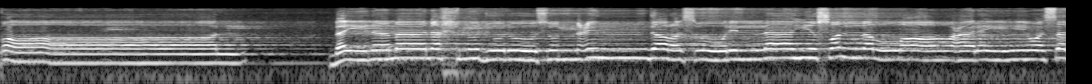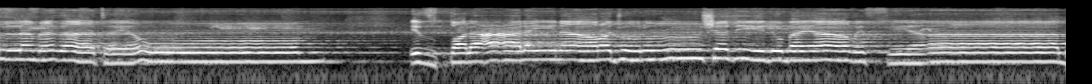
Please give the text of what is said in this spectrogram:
قال بينما نحن جلوس عند رسول الله صلى الله عليه وسلم ذات يوم إذ طلع علينا رجل شديد بياض الثياب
